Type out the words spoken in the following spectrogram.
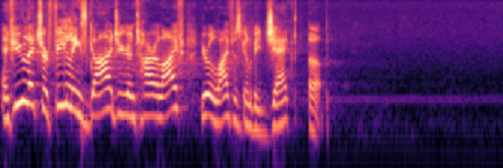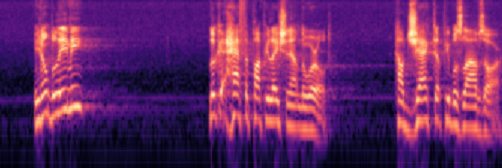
And if you let your feelings guide you your entire life, your life is going to be jacked up. You don't believe me? Look at half the population out in the world, how jacked up people's lives are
